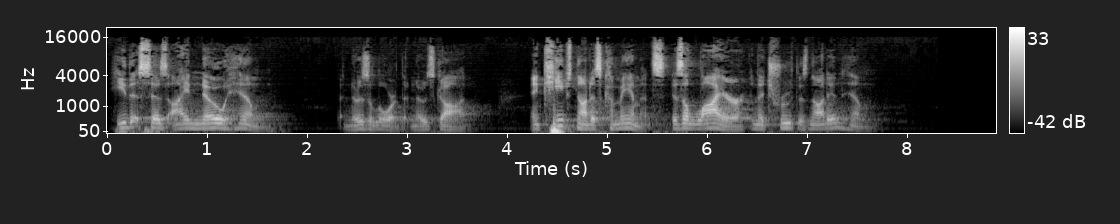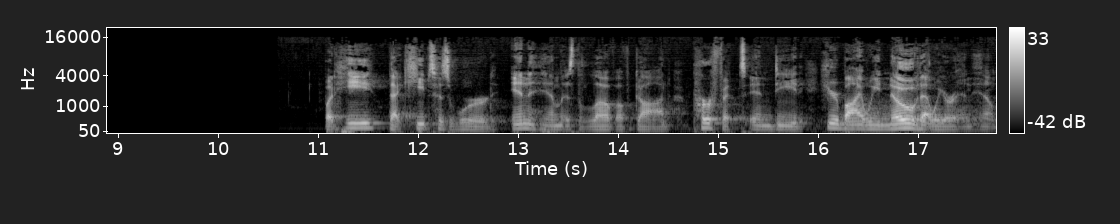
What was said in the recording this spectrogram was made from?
He that says, I know him, that knows the Lord, that knows God, and keeps not his commandments, is a liar, and the truth is not in him. But he that keeps his word, in him is the love of God, perfect indeed. Hereby we know that we are in him.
